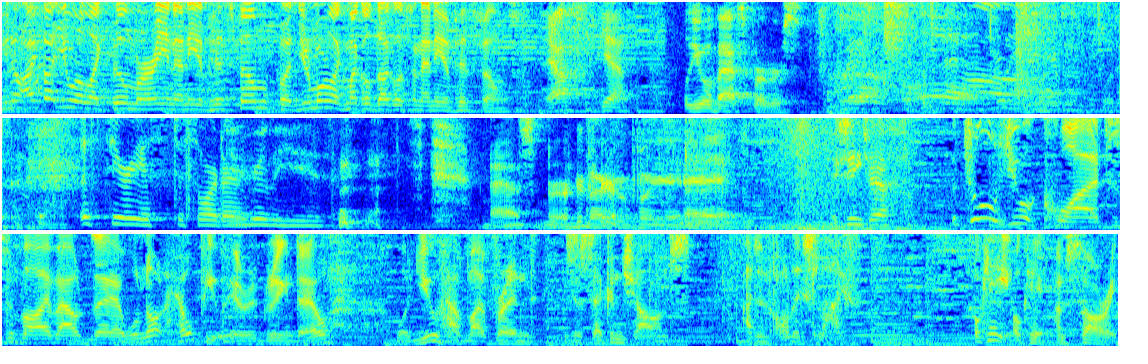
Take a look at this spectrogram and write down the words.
You know, I thought you were like Bill Murray in any of his films, but you're more like Michael Douglas in any of his films. Yeah? Yeah. Well, you have Asperger's. It's a serious disorder. It really is. Asperger for your head. You see, Jeff, the tools you acquired to survive out there will not help you here in Greendale. What you have, my friend, is a second chance at an honest life. Okay, okay, I'm sorry.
